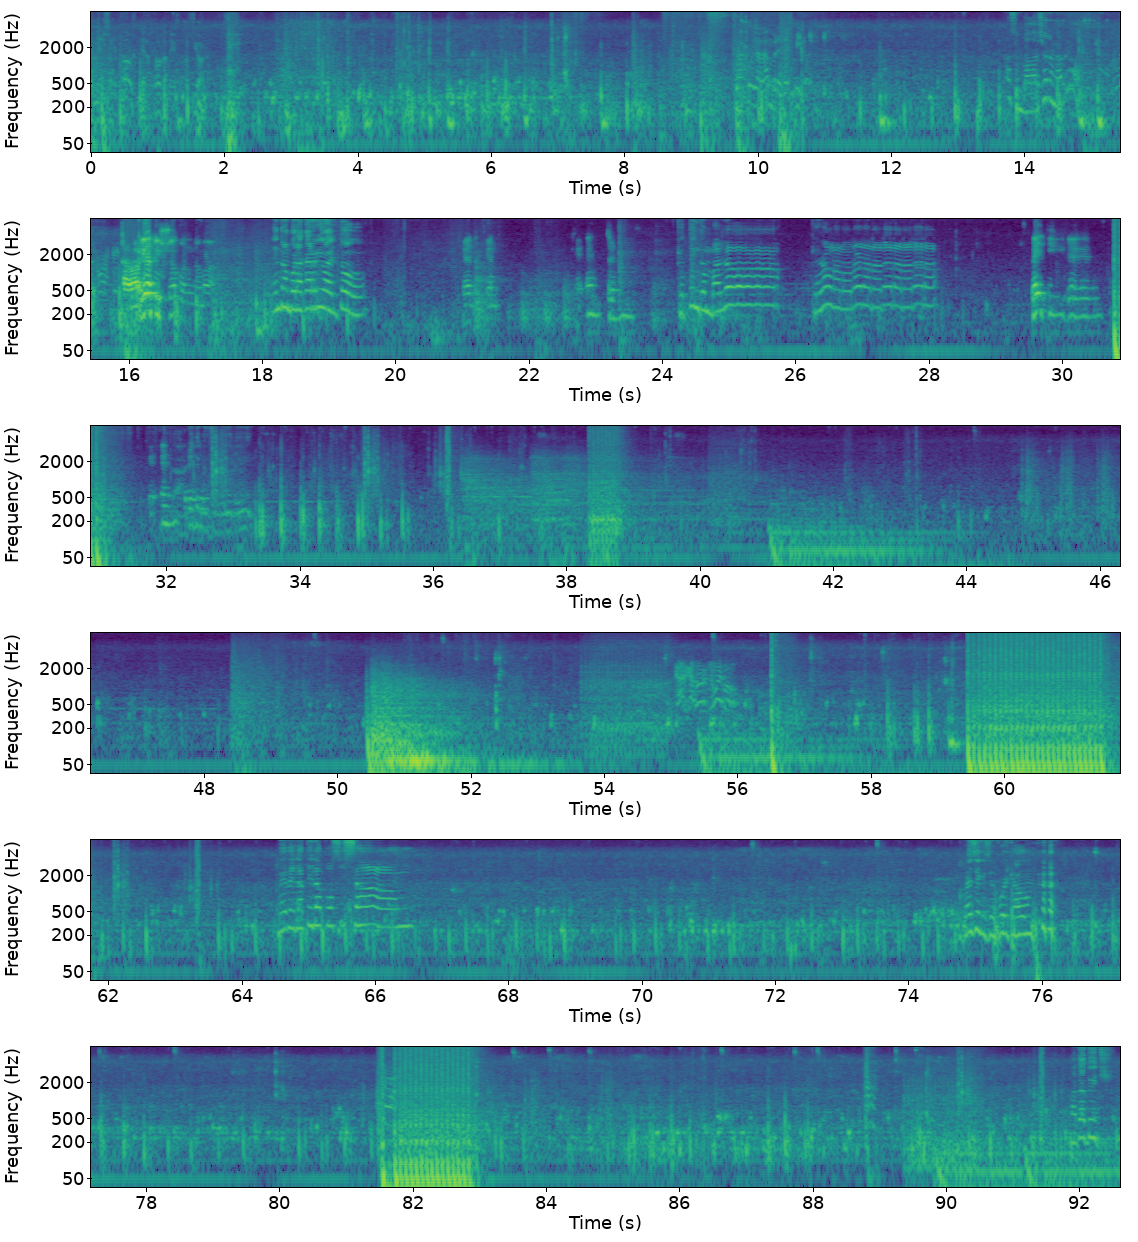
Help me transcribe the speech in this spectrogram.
en el sector de la zona de explosión. ¿Cayeron arriba? Arriba estoy yo con una mano, Entran por acá arriba del todo. Que entren, que entren. Que entren. Que tengan valor. Que no, no, Que entren. Merelha tem a posição. Parece é que você foi, tá Caon. Mata a Twitch.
